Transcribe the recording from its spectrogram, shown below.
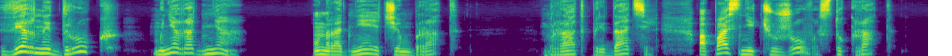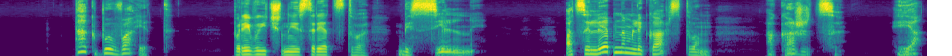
Верный друг мне родня, Он роднее, чем брат. Брат-предатель опасней чужого сто крат. Так бывает. Привычные средства бессильны, А целебным лекарством окажется яд.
